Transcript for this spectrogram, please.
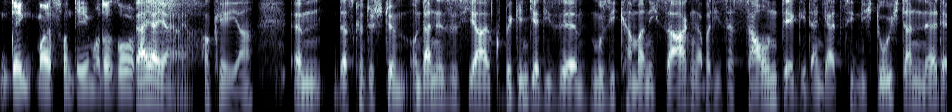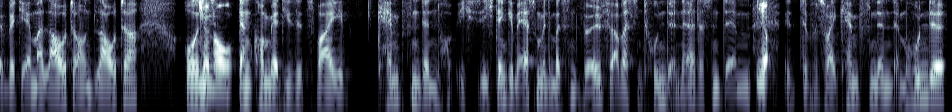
Ein Denkmal von dem oder so. Ja, ja, ja, ja, okay, ja. Ähm, das könnte stimmen. Und dann ist es ja, beginnt ja diese Musik, kann man nicht sagen, aber dieser Sound, der geht dann ja ziemlich durch dann, ne? Der wird ja immer lauter und lauter. Und Genau. dann kommen ja diese zwei kämpfenden, ich, ich denke im ersten Moment immer, das sind Wölfe, aber es sind Hunde, ne? Das sind ähm, Ja. zwei kämpfenden ähm, Hunde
